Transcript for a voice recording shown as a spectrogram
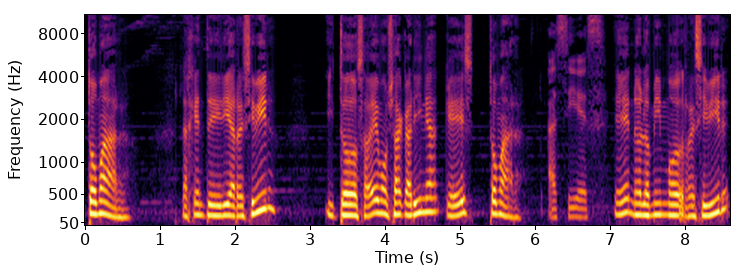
tomar. La gente diría recibir y todos sabemos ya, Karina, que es tomar. Así es. Eh, no es lo mismo recibir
